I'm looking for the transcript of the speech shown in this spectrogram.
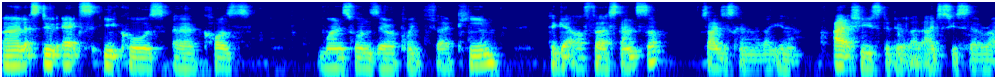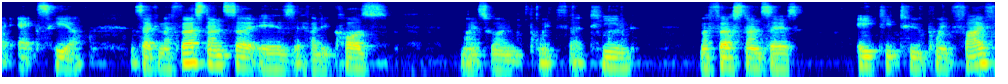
Uh, let's do x equals uh, cos minus 1, 0 0.13 to get our first answer. So I just kind of like, you know, I actually used to do it like that. I just used to write x here. And so okay, my first answer is if I do cos minus 1.13, my first answer is 82.5.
